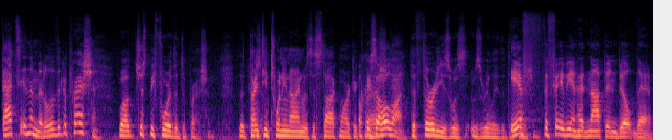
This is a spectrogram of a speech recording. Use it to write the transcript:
That's in the middle of the Depression. Well, just before the Depression. The 1929 was the stock market okay, crash. so hold on. The 30s was, was really the Depression. If the Fabian had not been built then,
